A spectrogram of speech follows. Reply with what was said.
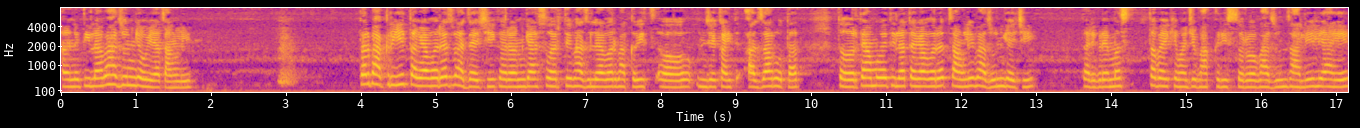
आणि तिला भाजून घेऊया चांगली. तर भाकरी ही तव्यावरच भाजायची कारण गॅसवरती भाजल्यावर भाकरीच म्हणजे काही आजार होतात. तर त्यामुळे तिला तव्यावरच चांगली भाजून घ्यायची. तर इकडे मस्तपैकी माझी भाकरी सर्व भाजून झालेली आहे.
